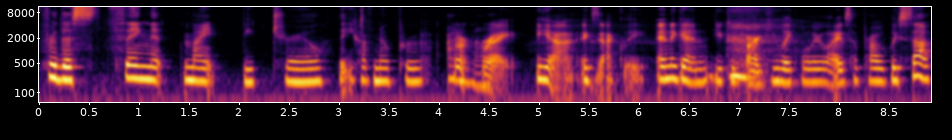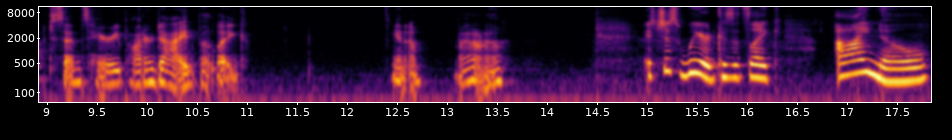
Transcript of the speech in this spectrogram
For this thing that might be true that you have no proof. I don't know. Right. Yeah, exactly. And again, you could argue like, well, their lives have probably sucked since Harry Potter died, but like you know, I don't know. It's just weird because it's like I know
